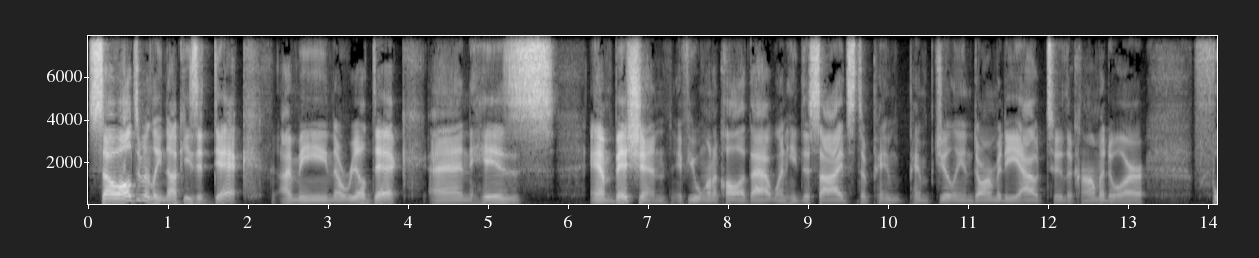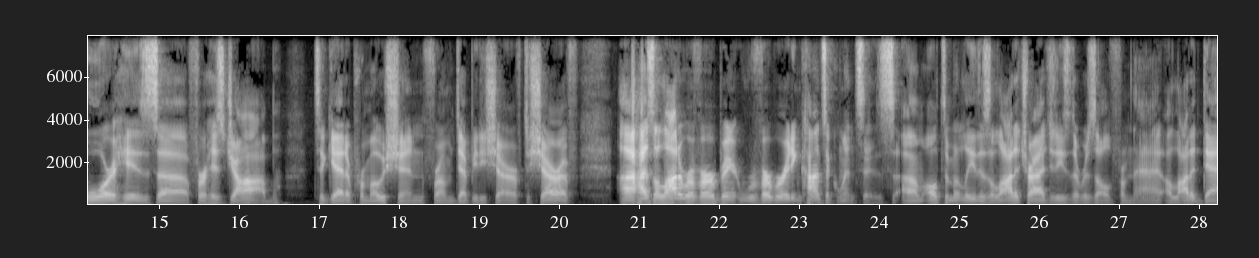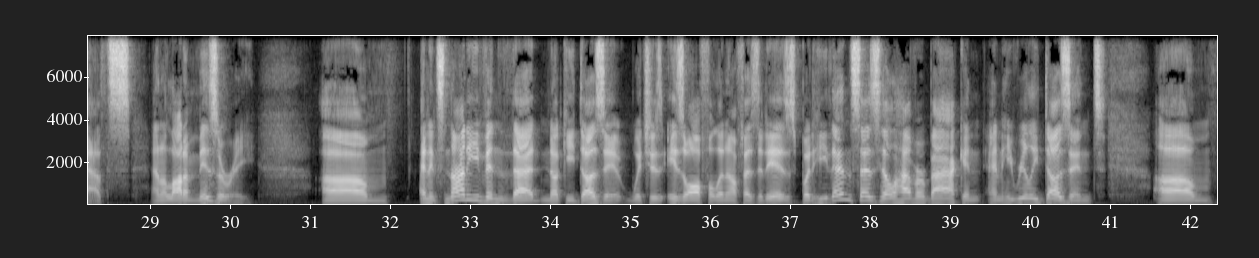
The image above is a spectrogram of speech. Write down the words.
So ultimately, Nucky's a dick. I mean, a real dick, and his ambition, if you want to call it that, when he decides to pimp, pimp Gillian Darmody out to the Commodore for his uh, for his job to get a promotion from deputy sheriff to sheriff. Uh, has a lot of reverber- reverberating consequences. Um, ultimately, there's a lot of tragedies that result from that, a lot of deaths, and a lot of misery. Um, and it's not even that Nucky does it, which is is awful enough as it is, but he then says he'll have her back, and and he really doesn't. Um,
